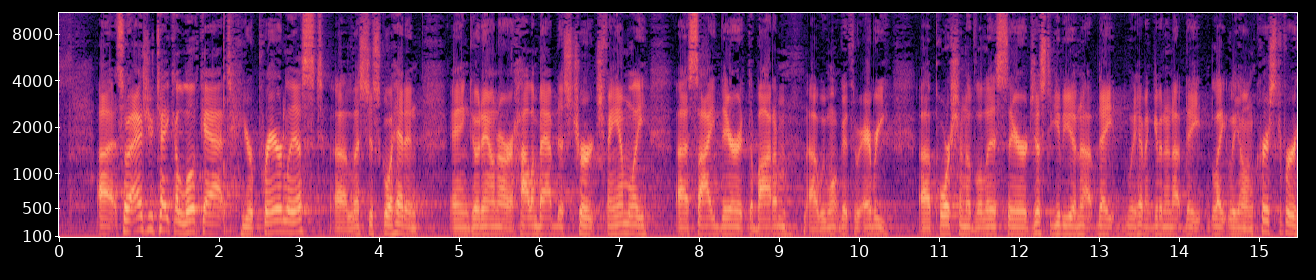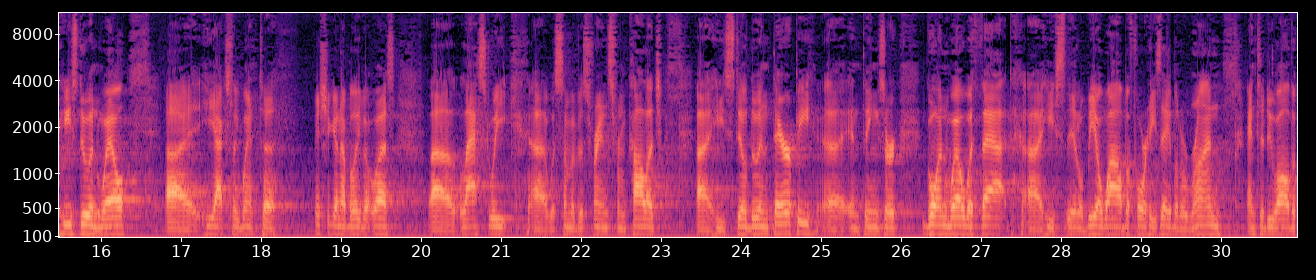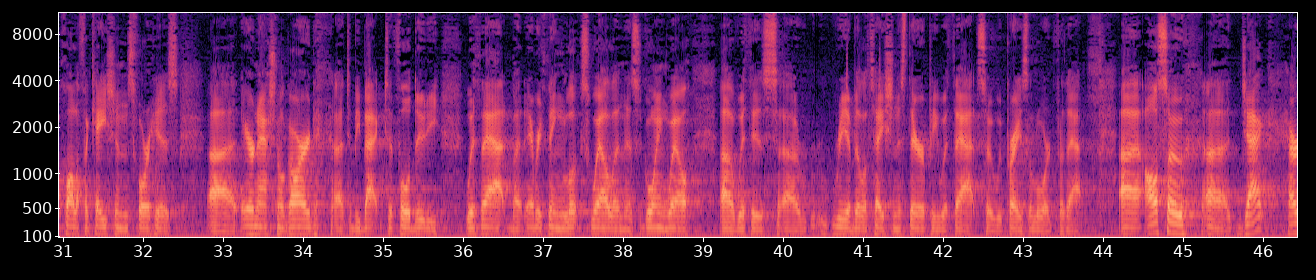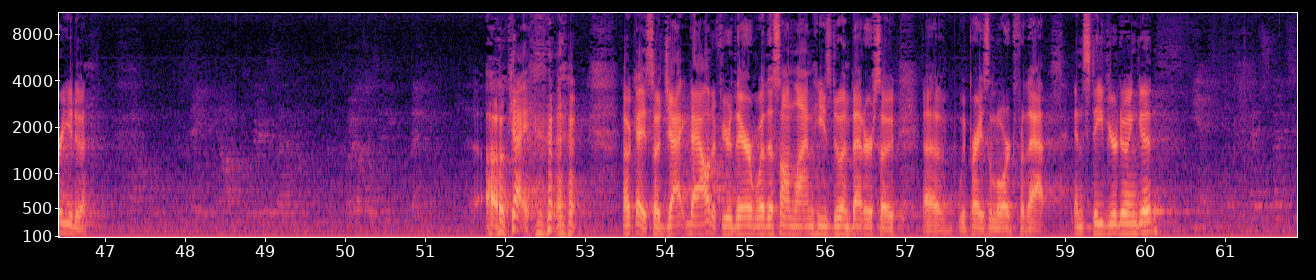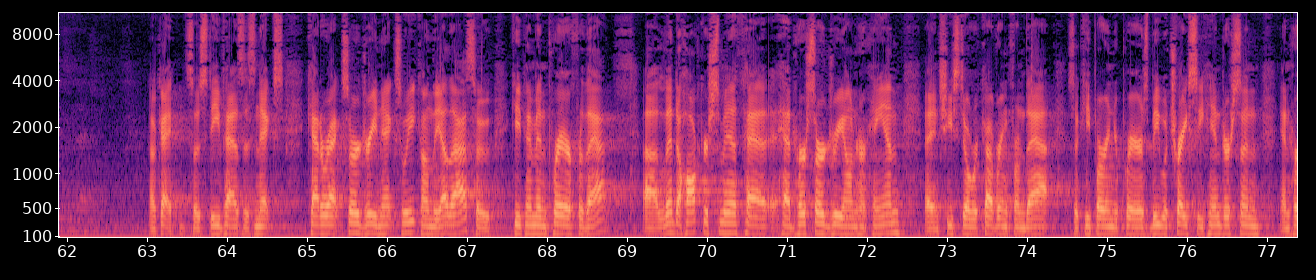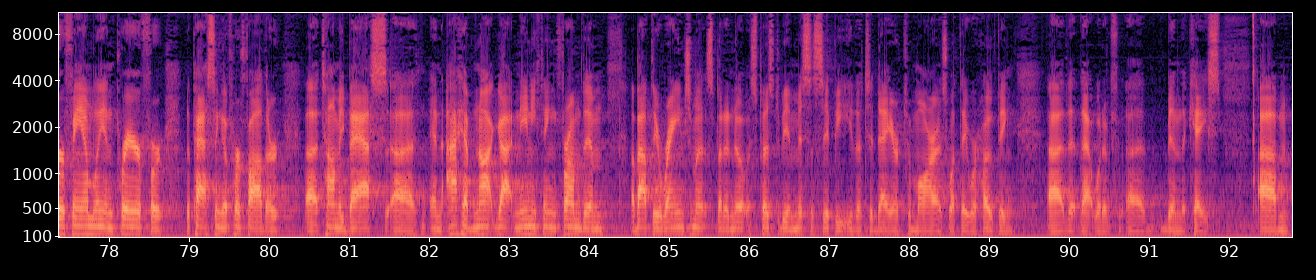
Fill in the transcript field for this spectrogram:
Uh, so as you take a look at your prayer list, uh, let's just go ahead and, and go down our Highland Baptist Church family uh, side there at the bottom. We won't go through every uh, portion of the list there. Just to give you an update, we haven't given an update lately on Christopher. He's doing well. Uh, he actually went to Michigan, I believe it was, uh, last week uh, with some of his friends from college. Uh, he's still doing therapy, uh, and things are going well with that. Uh, it'll be a while before he's able to run and to do all the qualifications for his uh, Air National Guard uh, to be back to full duty with that, but everything looks well and is going well uh, with his uh, rehabilitation, his therapy with that. So we praise the Lord for that. Uh, also, uh, Jack, how are you doing? Okay. okay, so Jack Dowd, if you're there with us online, he's doing better, so we praise the Lord for that. And Steve, you're doing good? Okay, so Steve has his next cataract surgery next week on the other eye, so keep him in prayer for that. Uh, Linda Hawker Smith had, had her surgery on her hand, and she's still recovering from that, so keep her in your prayers. Be with Tracy Henderson and her family in prayer for the passing of her father, uh, Tommy Bass. Uh, and I have not gotten anything from them about the arrangements, but I know it was supposed to be in Mississippi either today or tomorrow, is what they were hoping uh, that that would have uh, been the case. Um,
